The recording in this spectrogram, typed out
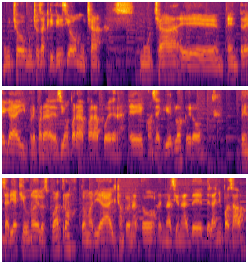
mucho, mucho sacrificio, mucha, mucha eh, entrega y preparación para, para poder eh, conseguirlo, pero pensaría que uno de los cuatro tomaría el campeonato nacional del año pasado,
